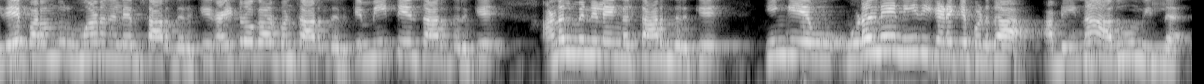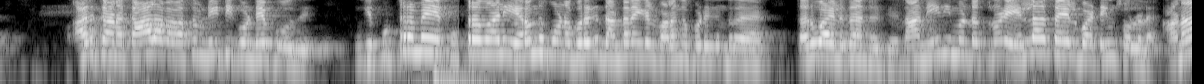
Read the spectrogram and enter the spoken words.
இதே பரந்தூர் விமான நிலையம் சார்ந்து இருக்கு ஹைட்ரோ கார்பன் சார்ந்து இருக்கு மீத்தேன் சார்ந்து இருக்கு அனல் மின் நிலையங்கள் சார்ந்து இருக்கு. இங்கே உடனே நீதி கிடைக்கப்படுதா? அப்படின்னா அதுவும் இல்லை. அதுக்கான கால அவகாசம் நீட்டிக்கொண்டே போகுது. இங்க குற்றமே குற்றவாளி இறந்து போன பிறகு தண்டனைகள் வழங்கப்படுகின்ற தருவாயில தான் இருக்கு. நான் நீதிமன்றத்தினுடைய எல்லா செயல்பாட்டையும் சொல்லல. ஆனா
